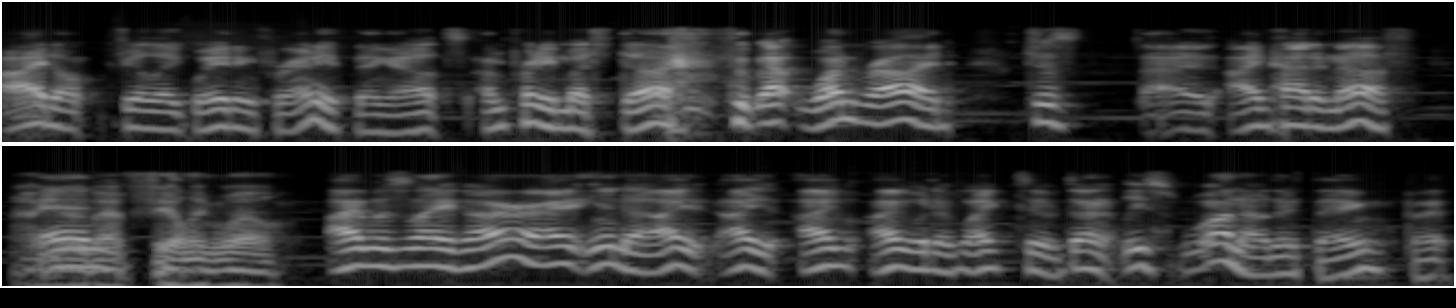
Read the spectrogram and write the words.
i don't feel like waiting for anything else. I'm pretty much done. That one ride just I, i've had enough. I and know that feeling well. I was like all right you know I, I i i would have liked to have done at least one other thing. But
